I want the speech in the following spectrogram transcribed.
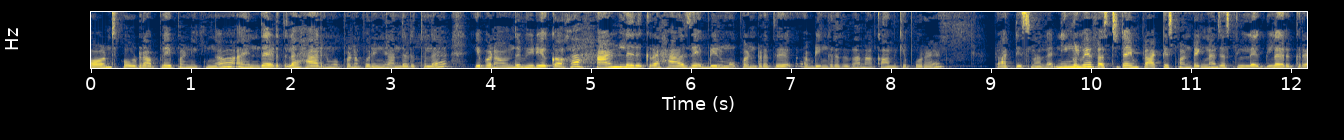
பாண்ட்ஸ் பவுடர் அப்ளை பண்ணிக்கோங்க. எந்த இடத்துல ஹேர் ரிமூவ் பண்ண போகிறீங்களோ அந்த இடத்துல. இப்போ நான் வந்து வீடியோக்காக ஹேண்டில் இருக்கிற ஹேர்ஸை எப்படி ரிமூவ் பண்ணுறது அப்படிங்கிறது தான் நான் காமிக்க போகிறேன் ப்ராக்டிஸ்னால நீங்களுமே ஃபஸ்ட் டைம் ப்ராக்டிஸ் பண்ணுறீங்கன்னா ஜஸ்ட் லெக்கில் இருக்கிற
